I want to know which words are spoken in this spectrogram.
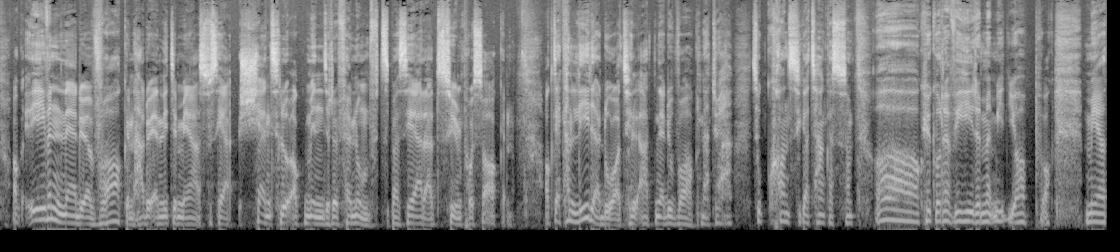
Och även när du är vaken har du en lite mer så att säga, känslo och mindre förnuftsbaserad syn på saken. Och det kan leda då till att när du vaknar, du har så konstiga tankar som Åh, hur går det vidare med mitt jobb och med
